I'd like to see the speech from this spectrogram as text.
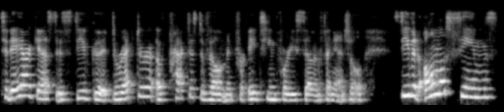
Today, our guest is Steve Good, Director of Practice Development for 1847 Financial. Steve, it almost seems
